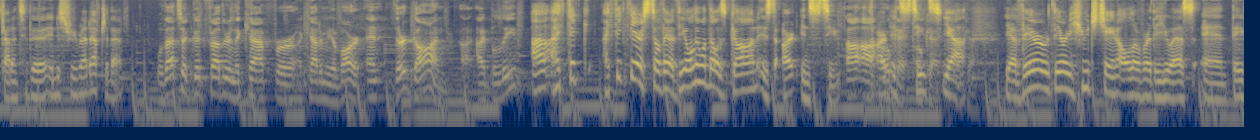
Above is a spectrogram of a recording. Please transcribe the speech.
got into the industry right after that. Well, that's a good feather in the cap for Academy of Art, and they're gone, I, I believe. Uh, I think I think they're still there. The only one that was gone is the Art Institute. Ah, ah, the Art okay, Institutes, okay, yeah. okay. Yeah, they're they're a huge chain all over the U.S. and they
